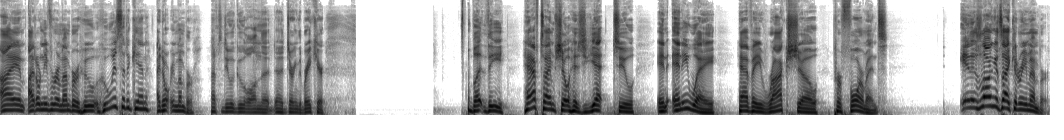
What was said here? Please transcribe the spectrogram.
I am I don't even remember who who is it again? I don't remember. I have to do a Google on the uh, during the break here. But the halftime show has yet to, in any way, have a rock show performance. And as long as I can remember,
